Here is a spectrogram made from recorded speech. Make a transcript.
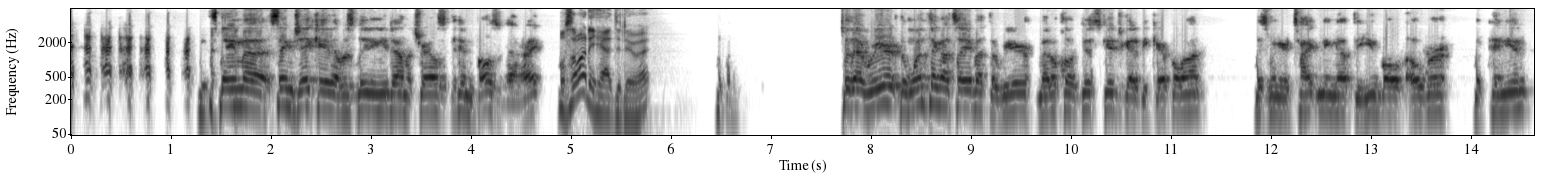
Same uh, same JK that was leading you down the trails at the Hidden Falls event, right? Well, somebody had to do it. So that rear, the one thing I'll tell you about the rear metal cloak diff skid you got to be careful on is when you're tightening up the U-bolt over the pinion,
